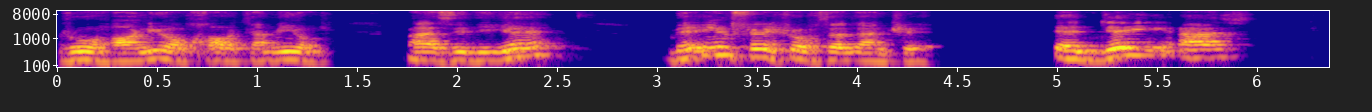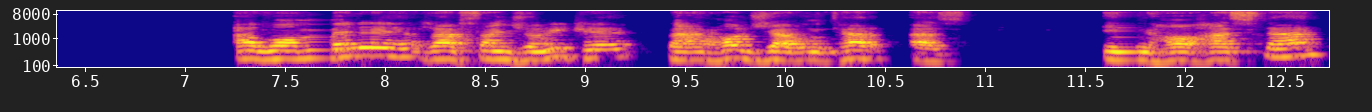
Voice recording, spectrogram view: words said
روحانی و خاتمی و بعضی دیگه به این فکر افتادن که عده ای از عوامل رفسنجانی که به هر حال جوانتر از اینها هستند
